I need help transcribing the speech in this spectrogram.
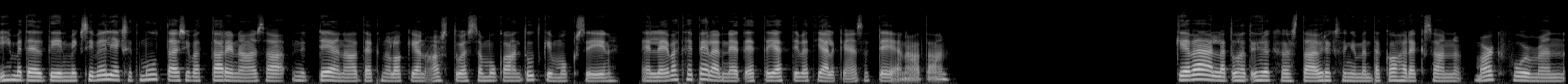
ihmeteltiin, miksi veljekset muuttaisivat tarinaansa nyt DNA-teknologian astuessa mukaan tutkimuksiin, elleivät he pelänneet, että jättivät jälkeensä DNAtaan. Keväällä 1998 Mark Furman,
